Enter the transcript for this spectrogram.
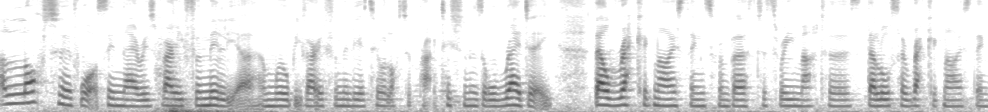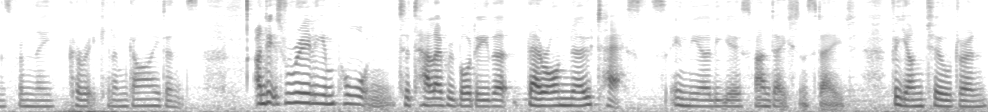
A lot of what's in there is very familiar and will be very familiar to a lot of practitioners already. They'll recognise things from birth to three matters. They'll also recognise things from the curriculum guidance. And it's really important to tell everybody that there are no tests in the early years foundation stage for young children.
